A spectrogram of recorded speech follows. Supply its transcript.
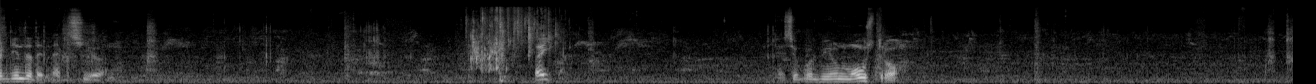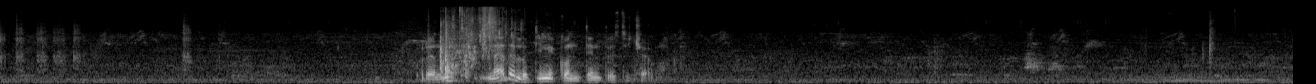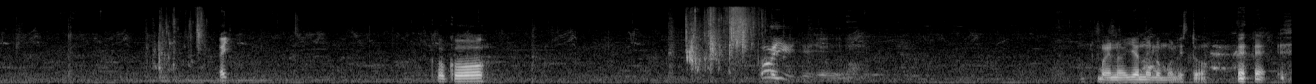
perdiendo de la acción. ¡Ay! Ya se volvió un monstruo. Ahora na- nada lo tiene contento este chavo. Coco. Bueno, ya no lo molestó.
